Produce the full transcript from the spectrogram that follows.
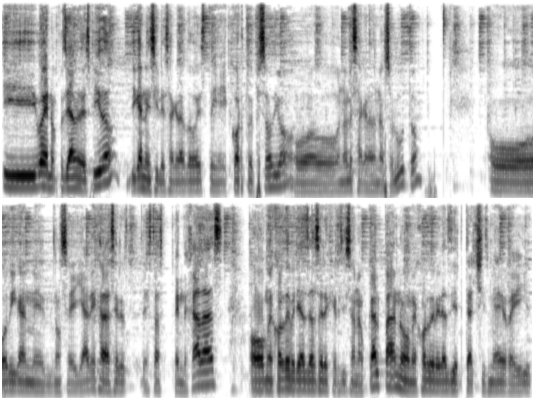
Y bueno, pues ya me despido. Díganme si les agradó este corto episodio o no les agradó en absoluto. O díganme, no sé, ya deja de hacer estas pendejadas. O mejor deberías de hacer ejercicio a Naucalpan. O mejor deberías de irte a chismear y reír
